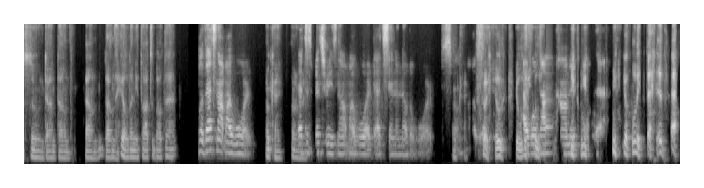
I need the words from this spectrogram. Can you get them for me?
soon down down down down the hill. Any thoughts about that? Well, that's not my ward. Okay. All that right. dispensary is not my ward. That's in another ward. So, okay. I will, so you'll, you'll I will not comment on that. You'll leave that in that.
